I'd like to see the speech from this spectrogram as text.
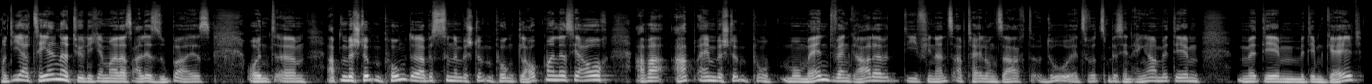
Und die erzählen natürlich immer, dass alles super ist. Und ähm, ab einem bestimmten Punkt oder bis zu einem bestimmten Punkt glaubt man das ja auch. Aber ab einem bestimmten Moment, wenn gerade die Finanzabteilung sagt, du, jetzt wird es ein bisschen enger mit dem, mit, dem, mit dem Geld,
